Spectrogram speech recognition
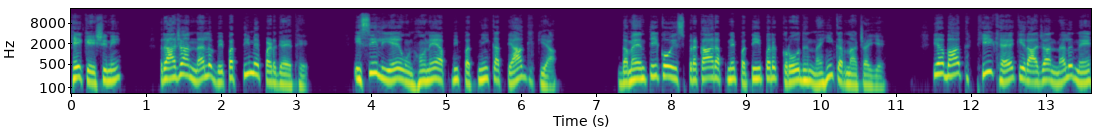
हे केशिनी, राजा नल विपत्ति में पड़ गए थे, इसीलिए उन्होंने अपनी पत्नी का त्याग किया। दमयंती को इस प्रकार अपने पति पर क्रोध नहीं करना चाहिए। यह बात ठीक है कि राजा नल ने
